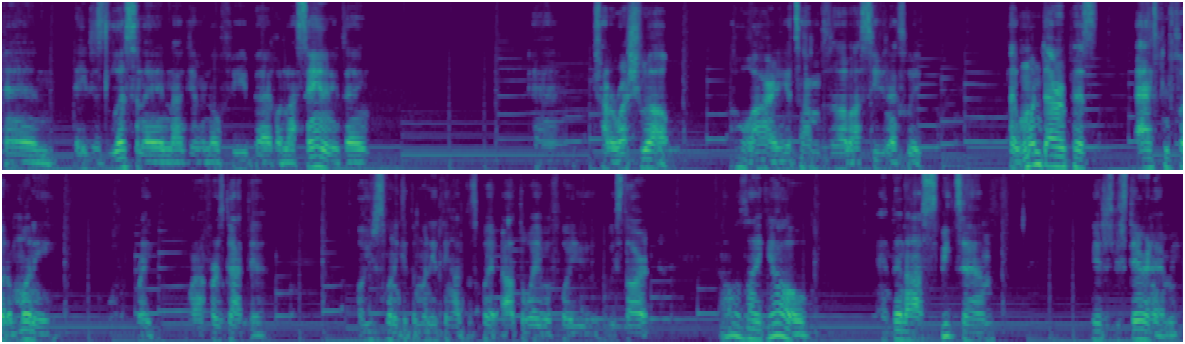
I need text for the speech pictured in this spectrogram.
And they just listening and not giving no feedback or not saying anything. And try to rush you out. Oh, all right, your time is up. I'll see you next week. Like one therapist asked me for the money, right when I first got there. Oh, you just want to get the money thing out the way, out the way before you we start. I was like, yo, and then I speak to him. He'll just be staring at me.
